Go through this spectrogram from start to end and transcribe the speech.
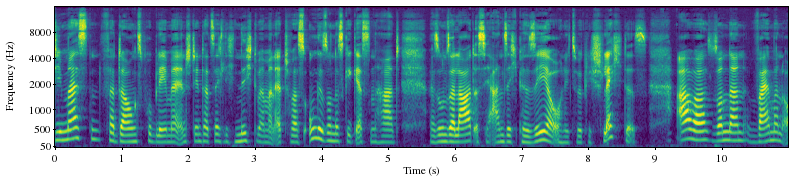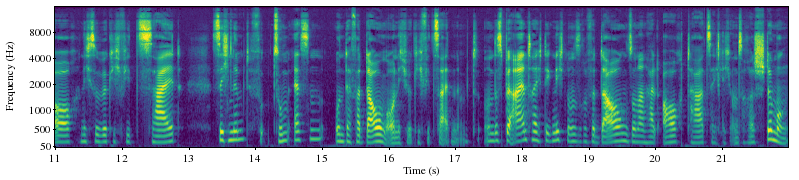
die meisten Verdauungsprobleme entstehen tatsächlich nicht, wenn man etwas Ungesundes gegessen hat. Also ein Salat ist ja an sich per se ja auch nichts wirklich Schlechtes, aber sondern weil man auch nicht so wirklich viel Zeit sich nimmt zum Essen und der Verdauung auch nicht wirklich viel Zeit nimmt. Und das beeinträchtigt nicht nur unsere Verdauung, sondern halt auch tatsächlich unsere Stimmung.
